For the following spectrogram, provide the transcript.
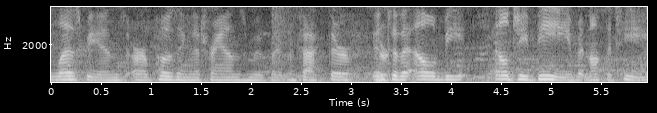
lesbians are opposing the trans movement. In fact, they're into the LB, LGB, but not the T.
